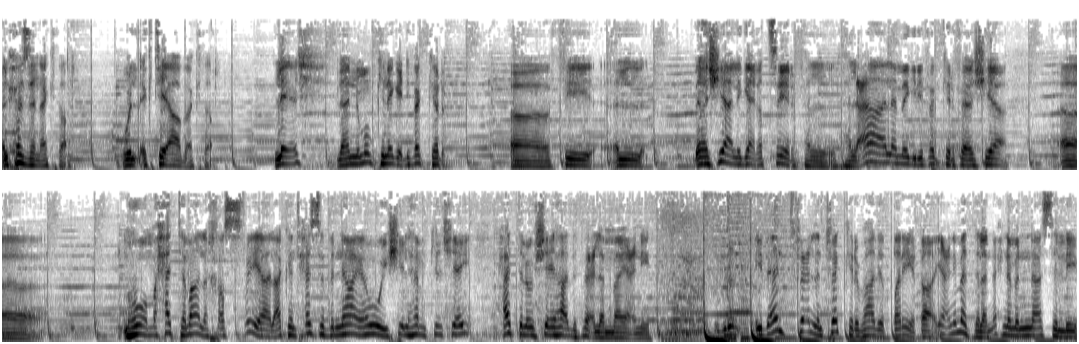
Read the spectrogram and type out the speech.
للحزن أكثر والإكتئاب أكثر. ليش؟ لأنه ممكن يقعد يفكر في الأشياء اللي قاعدة تصير في العالم يقعد يفكر في أشياء هو ما حتى ما له خص فيها لكن تحس في النهاية هو يشيل هم كل شيء حتى لو الشيء هذا فعلا ما يعنيه يقولون إذا أنت فعلا تفكر بهذه الطريقة يعني مثلا إحنا من الناس اللي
